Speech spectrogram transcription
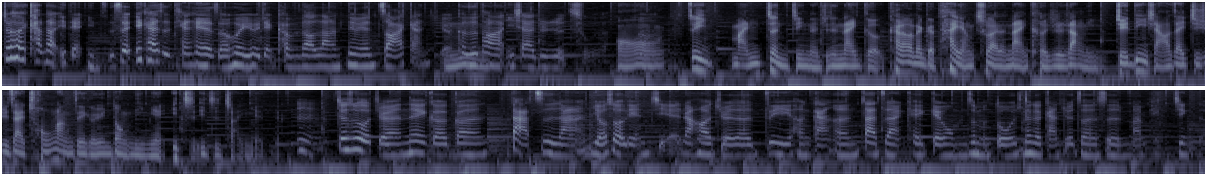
就会看到一点影子，所以一开始天黑的时候会有一点看不到浪那边抓感觉，嗯、可是突然一下就日出了。哦，嗯、所以蛮震惊的，就是那一个看到那个太阳出来的那一刻，就是让你决定想要再继续在冲浪这个运动里面一直一直钻研的。嗯，就是我觉得那个跟大自然有所连接，然后觉得自己很感恩大自然可以给我们这么多，那个感觉真的是蛮平静的。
